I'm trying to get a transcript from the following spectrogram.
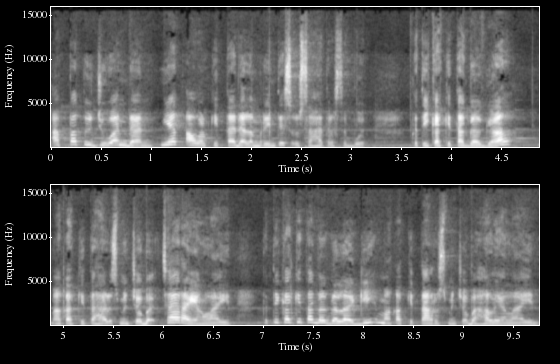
apa tujuan dan niat awal kita dalam merintis usaha tersebut. Ketika kita gagal, maka kita harus mencoba cara yang lain. Ketika kita gagal lagi, maka kita harus mencoba hal yang lain.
